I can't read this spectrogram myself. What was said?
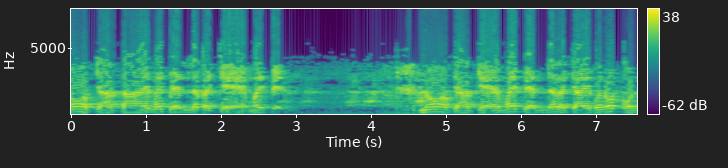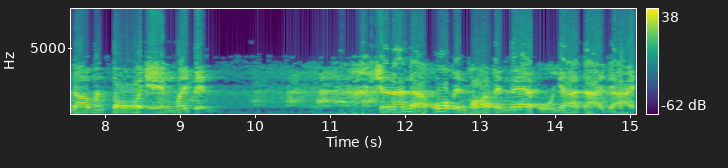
นอกจากตายไม่เป็นแล้วก็แก่ไม่เป็น นอกจากแก่ไม่เป็นแล้วก็ใจมนุษย์คนเรามันโตเองไม่เป็น ฉะนั้นน่ะผู้เป็นพ่อเป็นแม่ปู่ย่าตายาย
